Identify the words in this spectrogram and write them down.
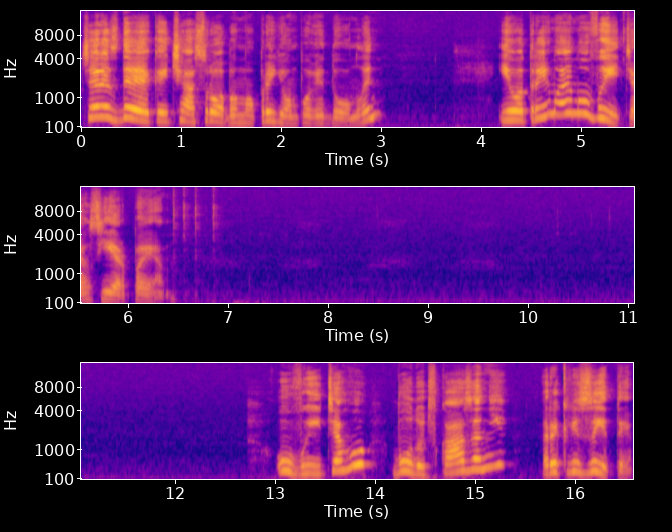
Через деякий час робимо прийом повідомлень і отримаємо витяг з ЄРПН. У витягу будуть вказані реквізити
